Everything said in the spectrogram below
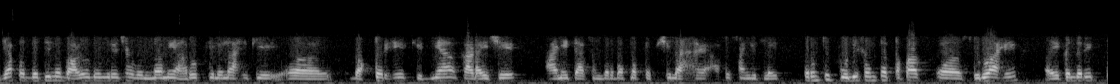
ज्या पद्धतीने बाळू डोंगरेच्या वडिलांनी आरोप केलेला आहे की डॉक्टर हे किडन्या काढायचे आणि त्या संदर्भातला तपशील आहे असं सांगितलंय. परंतु पोलिसांचा तपास सुरू आहे. एकंदरीत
